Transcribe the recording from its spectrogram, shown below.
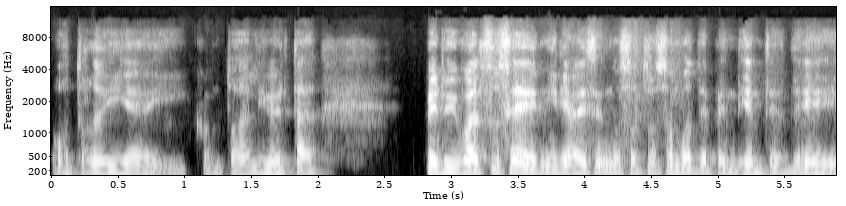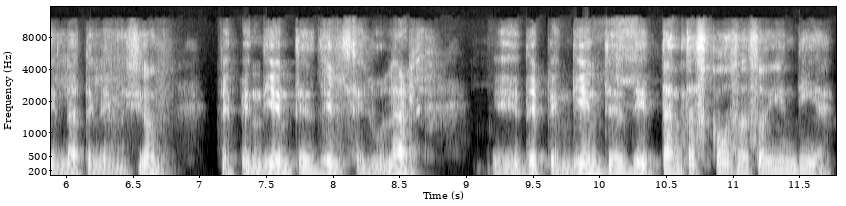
otro día y con toda libertad. Pero igual sucede, mire, a veces nosotros somos dependientes de la televisión, dependientes del celular, eh, dependientes de tantas cosas hoy en día.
